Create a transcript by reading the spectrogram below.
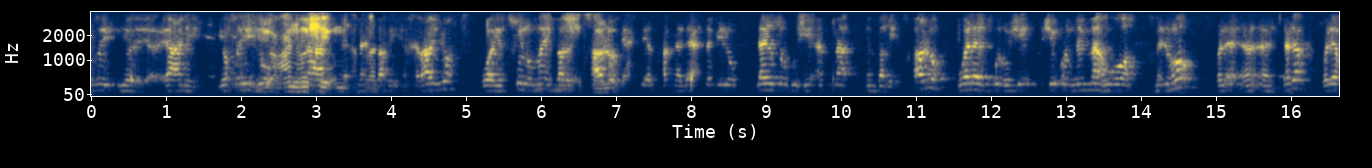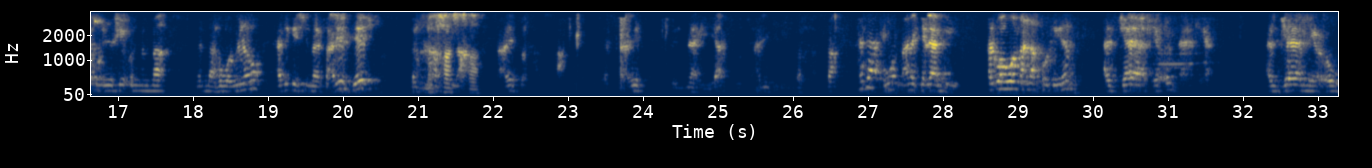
يعني يخرج عنه شيء من أفراد إخراجه ويدخل ما ينبغي إدخاله يدخلنا لا يحتمل لا يترك شيئا ما ينبغي إدخاله ولا يدخل شيء, شيء مما هو منه ولا كذا ولا يخرج شيء مما مما هو منه. هذه اسمها تعريف ليش بالخاصة تعريف بالخاصة تعريف بالماهية والتعريف بالخاصة هذا هو معنى كلامه. هل وهو معنى قولهم؟ الجامع. الجامع.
